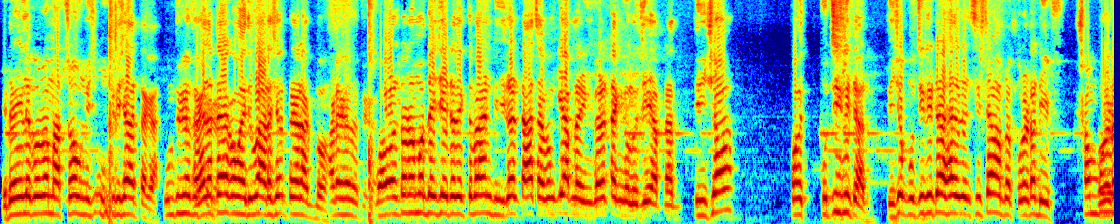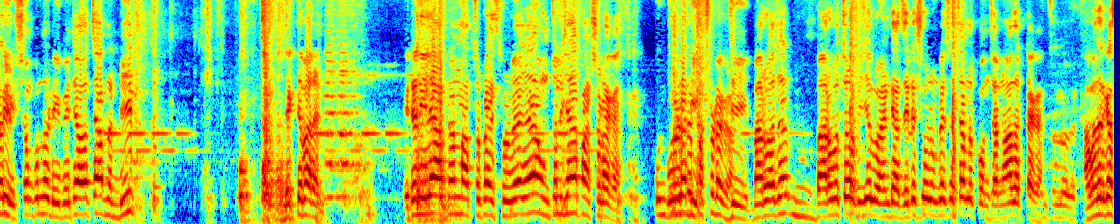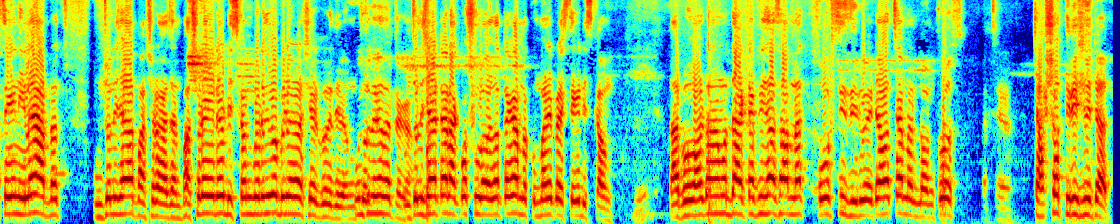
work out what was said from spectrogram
এটা নিলে পড়বে মাত্র উনত্রিশ হাজার টাকা। উনত্রিশ হাজার টাকা। কমাই দিব আড়াইশ হাজার টাকা রাখব। আঠাশ হাজার টাকা। ওয়ালটনের মধ্যে যে এটা দেখতে পারেন ডিজিটাল টাচ এবং কি আপনার ইনভার্টার টেকনোলজি আপনার তিনশো পঁচিশ লিটার তিনশো পঁচিশ লিটার হেলথ সিস্টেম আপনার পুরোটা ডিপ। সম্পূর্ণ ডিপ সম্পূর্ণ ডিপ। এটা হচ্ছে আপনার ডিপ। দেখতে পারেন। এটা নিলে আপনার মাত্র প্রাইস পড়বে উনচল্লিশ হাজার পাঁচশো টাকা। জি বারো হাজার বারো বছর অফিসিয়াল ওয়ারেন্টি আছে। এটা শোরুম প্রাইস হচ্ছে আপনার পঞ্চান্ন হাজার টাকা। আমাদের কাছ থেকে নিলে আপনার উনচল্লিশ হাজার পাঁচশো টাকা যান। পাঁচশো টাকা এটা ডিসকাউন্ট করে দিব ভিডিওটা শেয়ার করে দিবেন। উনচল্লিশ হাজার টাকা। উনচল্লিশ হাজার টাকা রাখব ষোলো হাজার টাকা আপনার কোম্পানির প্রাইস থেকে ডিসকাউন্ট তারপর ওয়ালটনের মধ্যে একটা পিস আছে আপনার ফোর সি জিরো এটা হচ্ছে আপনার নন ক্রোস আচ্ছা। চারশো তিরিশ লিটার।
